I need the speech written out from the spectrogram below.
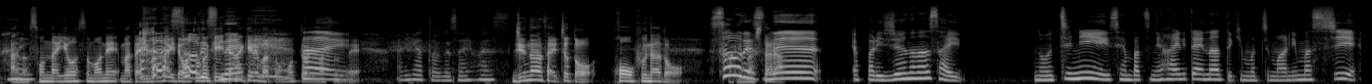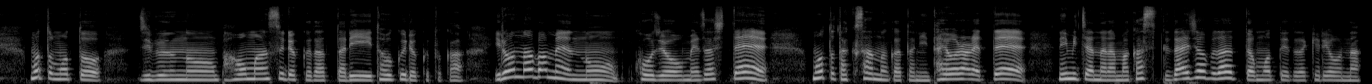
はい。のそんな様子もねまた今はい でお届けいただければと思っておりますので。はい。ありがとうございます。17歳ちょっと抱負などそうですね。やっぱり17歳のうちに選抜に入りたいなって気持ちもありますしもっともっと自分のパフォーマンス力だったりトーク力とかいろんな場面の向上を目指してもっとたくさんの方に頼られてレミちゃんなら任せて大丈夫だって思っていただけるような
